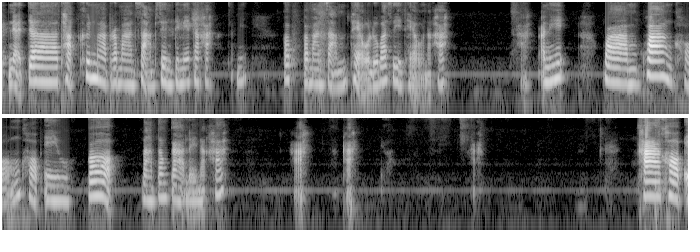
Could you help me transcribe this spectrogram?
บเนี่ยจะถักขึ้นมาประมาณสามเซนติเมตรนะคะจากนี้ก็ประมาณสามแถวหรือว่าสี่แถวนะคะค่ะอันนี้ความกว้างของขอบเอวก็ ตามต้องการเลยนะคะ ค่ะ ค่ะ ค่ะ ขอบเอ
